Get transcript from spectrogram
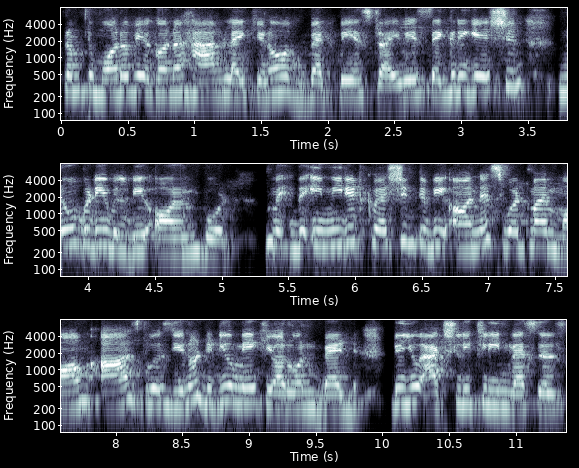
from tomorrow we are going to have like, you know, wet waste, dry waste segregation, nobody will be on board. The immediate question, to be honest, what my mom asked was, you know, did you make your own bed? Do you actually clean vessels?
